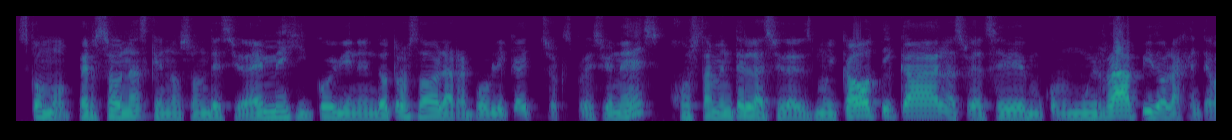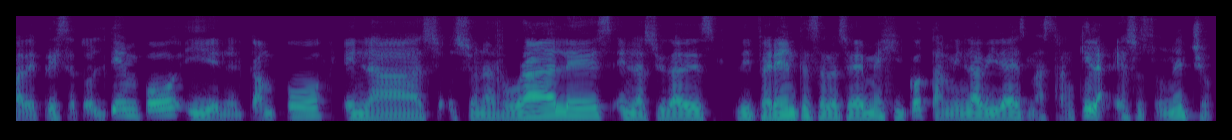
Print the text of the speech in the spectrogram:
Es como personas que no son de Ciudad de México y vienen de otro estado de la República y su expresión es, justamente la ciudad es muy caótica, la ciudad se ve como muy rápido, la gente va deprisa todo el tiempo y en el campo, en las zonas rurales, en las ciudades diferentes a la Ciudad de México, también la vida es más tranquila, eso es un hecho.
